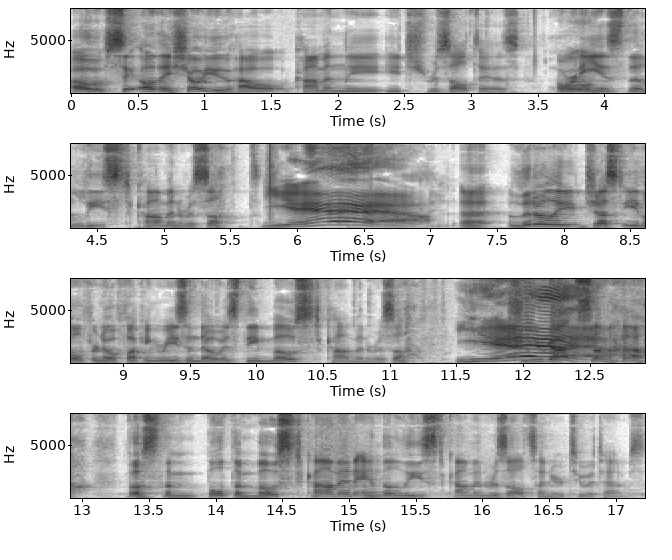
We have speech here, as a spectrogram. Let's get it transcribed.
Oh, see, oh, they show you how commonly each result is. Horny Oh. is the least common result. Yeah. Uh, literally, just evil for no fucking reason though is the most common result. Yeah. So You got somehow both the both the most common and the least common results on your two attempts.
